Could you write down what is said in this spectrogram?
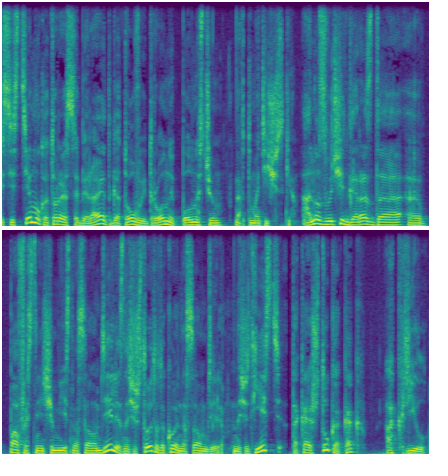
систему, которая собирает готовые дроны полностью автоматически. Оно звучит гораздо э, пафоснее, чем есть на самом деле. Значит, что это такое на самом деле? Значит, есть такая штука, как акрил.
